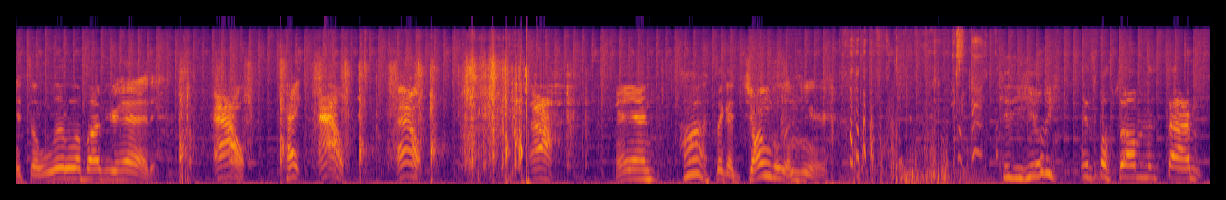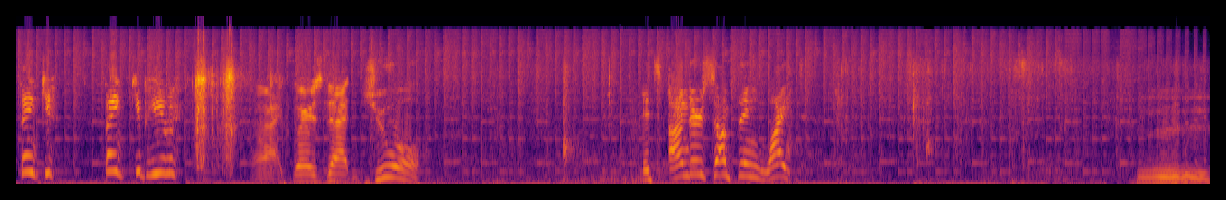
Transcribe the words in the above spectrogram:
It's a little above your head. Ow! Hey, ow! Ow! Ah! Man, huh, it's like a jungle in here. Can you heal me? It's my thumb this time. Thank you. Thank you, healer. Alright, where's that jewel? It's under something white. Hmm.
